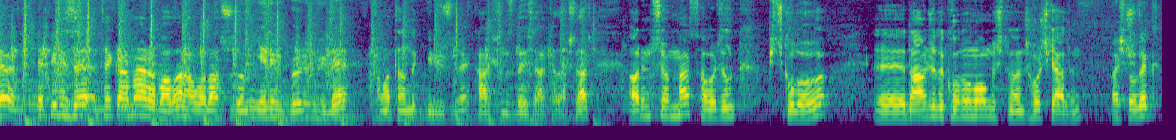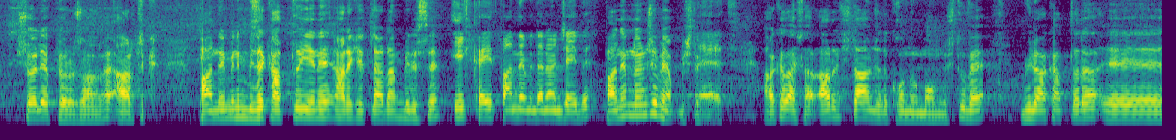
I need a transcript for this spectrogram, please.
Evet, hepinize tekrar merhabalar. Havadan Sudan'ın yeni bir bölümüyle ama tanıdık bir yüzle karşınızdayız arkadaşlar. Arınç Sönmez, havacılık psikoloğu. Ee, daha önce de konuğum olmuştun. Arınç hoş geldin. Hoş bulduk. Şöyle yapıyoruz abi, artık pandeminin bize kattığı yeni hareketlerden birisi. İlk kayıt pandemiden önceydi. Pandemiden önce mi yapmıştık? Evet. Arkadaşlar Arınç daha önce de konuğum olmuştu ve mülakatlara e,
